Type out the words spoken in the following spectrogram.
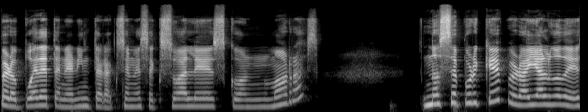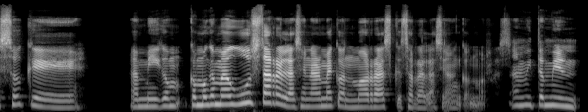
pero puede tener interacciones sexuales con morras. No sé por qué, pero hay algo de eso que a mí como, como que me gusta relacionarme con morras que se relacionan con morras. A mí también,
